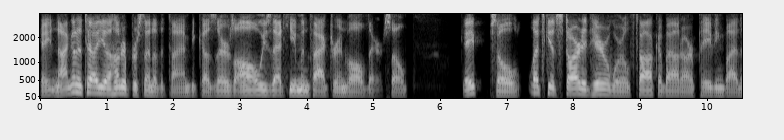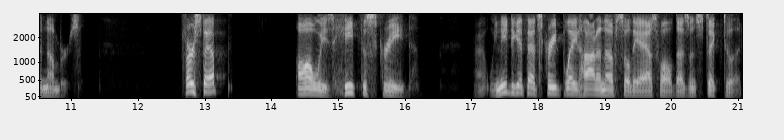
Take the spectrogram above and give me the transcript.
Okay, not going to tell you 100% of the time because there's always that human factor involved there. So, okay, so let's get started here. We'll talk about our paving by the numbers. First step, always heat the screed. We need to get that screed plate hot enough so the asphalt doesn't stick to it.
